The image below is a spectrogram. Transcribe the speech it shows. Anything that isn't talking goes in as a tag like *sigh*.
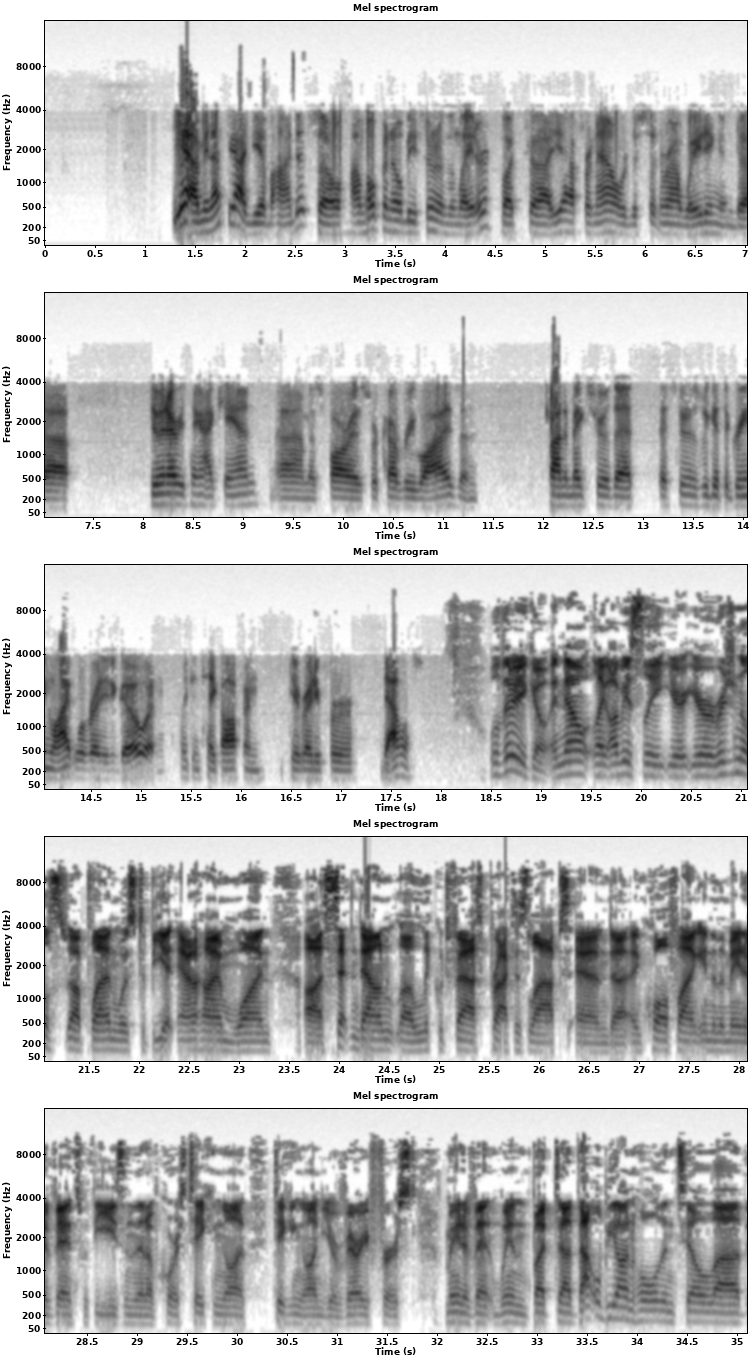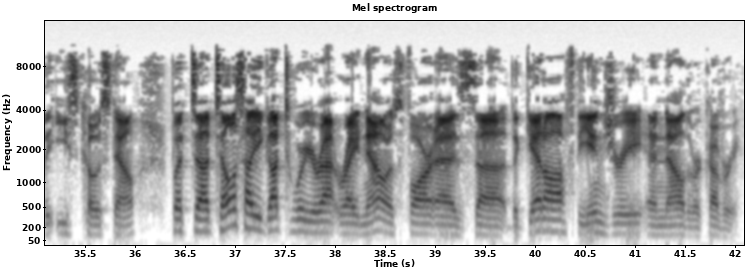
Yeah, I mean that's the idea behind it. So I'm hoping it'll be sooner than later. But uh, yeah, for now we're just sitting around waiting and uh, doing everything I can um, as far as recovery wise and trying to make sure that as soon as we get the green light, we're ready to go and we can take off and get ready for Dallas. Well, there you go. And now, like obviously, your your original uh, plan was to be at Anaheim one, uh, setting down uh, liquid fast practice laps and uh, and qualifying into the main events with ease, and then of course taking on taking on your very first main event win. But uh, that will be on hold until uh, the East Coast now. But tell us how you got to where you're at right now, as far as the get off, the injury, and now the recovery.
